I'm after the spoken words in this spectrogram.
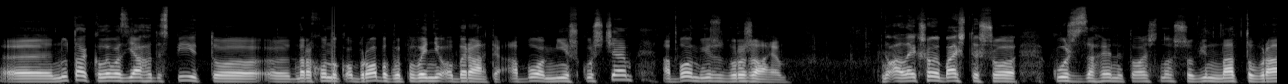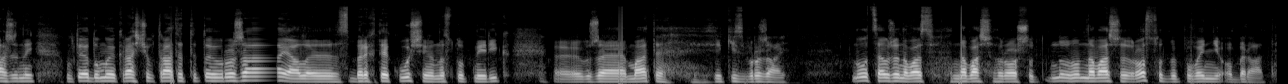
Е, ну так, коли у вас ягоди спіють, то е, на рахунок обробок ви повинні обирати або між кущем, або між врожаєм. Ну, але якщо ви бачите, що кущ загине точно, що він надто вражений, ну, то я думаю, краще втратити той врожай, але зберегти кущ і на наступний рік е, вже мати якийсь врожай. Ну, це вже на вас, на ваш розсуд, ну, на ваш розсуд ви повинні обирати.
